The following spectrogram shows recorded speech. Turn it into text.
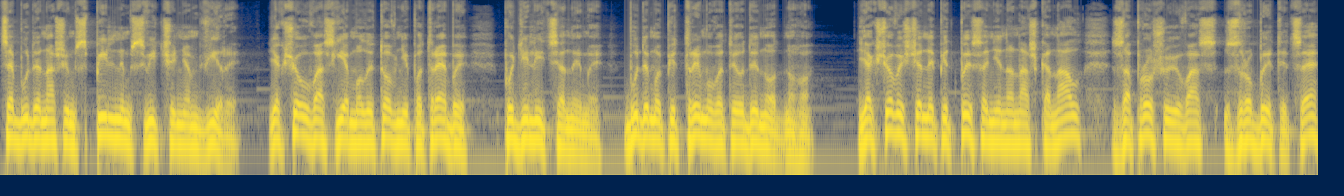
Це буде нашим спільним свідченням віри. Якщо у вас є молитовні потреби, поділіться ними, будемо підтримувати один одного. Якщо ви ще не підписані на наш канал, запрошую вас зробити це,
